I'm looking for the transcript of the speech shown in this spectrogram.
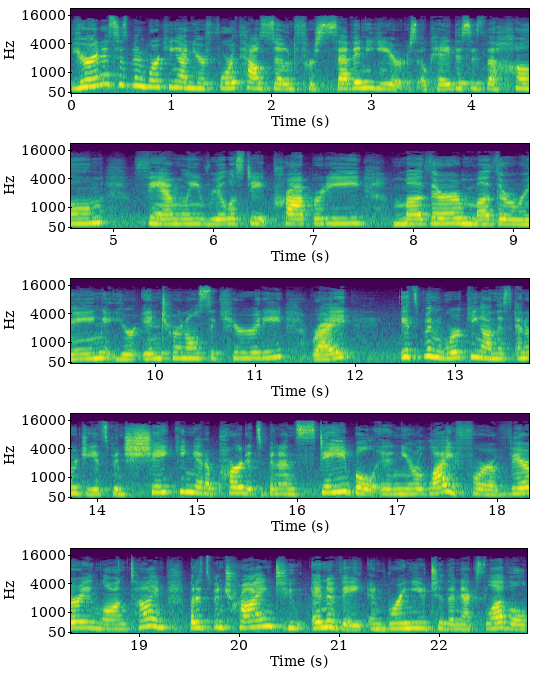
Uranus has been working on your fourth house zone for seven years, okay? This is the home, family, real estate, property, mother, mothering, your internal security, right? It's been working on this energy. It's been shaking it apart. It's been unstable in your life for a very long time, but it's been trying to innovate and bring you to the next level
